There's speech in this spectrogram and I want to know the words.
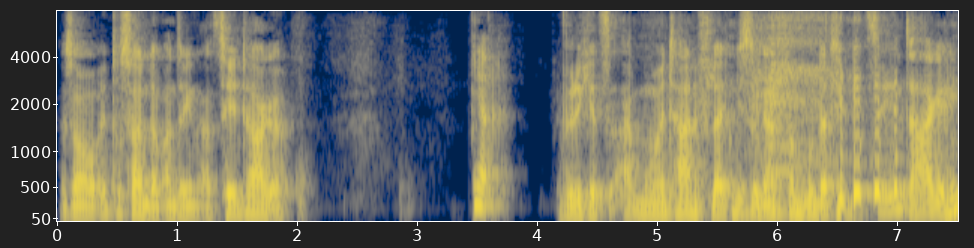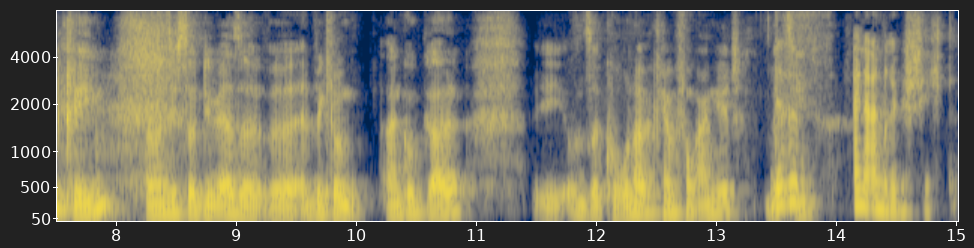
Ist auch interessant, am Ansehen als zehn Tage. Ja. würde ich jetzt momentan vielleicht nicht so ganz vermuten, dass die zehn Tage hinkriegen, wenn man sich so diverse äh, Entwicklungen anguckt gerade, wie unsere Corona-Bekämpfung angeht. Das ist eine andere Geschichte.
